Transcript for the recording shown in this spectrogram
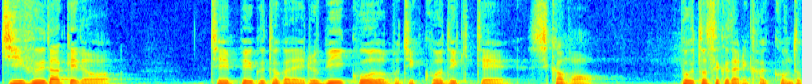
GIF だけど JPEG とかで Ruby コードも実行できてしかもブートセクターに書き込むと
